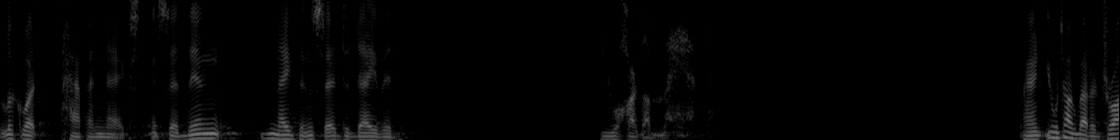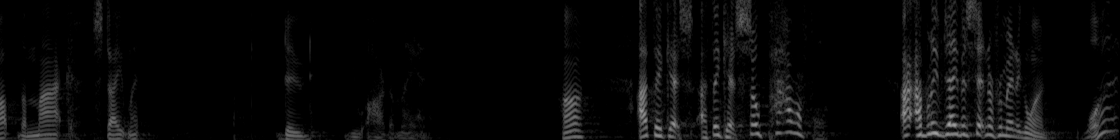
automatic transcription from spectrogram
Look what happened next. It said, Then Nathan said to David, You are the man. And you want to talk about a drop the mic statement? Dude, you are the man. Huh? I think that's, I think that's so powerful. I, I believe David's sitting there for a minute going, What?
